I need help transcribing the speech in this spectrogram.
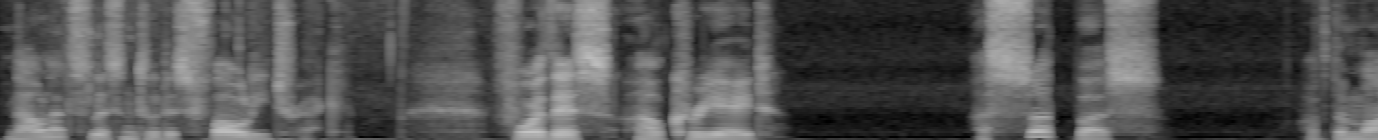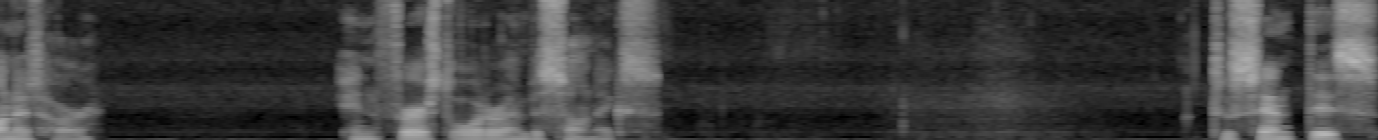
Now let's listen to this Foley track. For this, I'll create a subbus of the monitor in first order ambisonics to send this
